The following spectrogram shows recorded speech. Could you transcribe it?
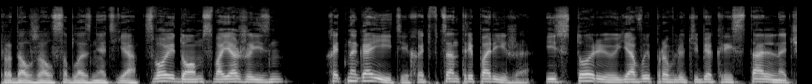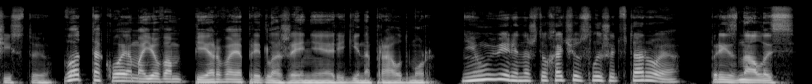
продолжал соблазнять я. «Свой дом, своя жизнь. Хоть на Гаити, хоть в центре Парижа. Историю я выправлю тебе кристально чистую. Вот такое мое вам первое предложение, Регина Праудмур». «Не уверена, что хочу слышать второе», — призналась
